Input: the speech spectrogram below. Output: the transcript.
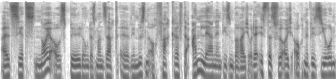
als jetzt Neuausbildung, dass man sagt, äh, wir müssen auch Fachkräfte anlernen in diesem Bereich. Oder ist das für euch auch eine Vision,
